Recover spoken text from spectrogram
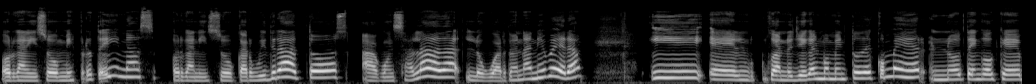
Organizo mis proteínas, organizo carbohidratos, hago ensalada, lo guardo en la nevera y cuando llega el momento de comer no tengo que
